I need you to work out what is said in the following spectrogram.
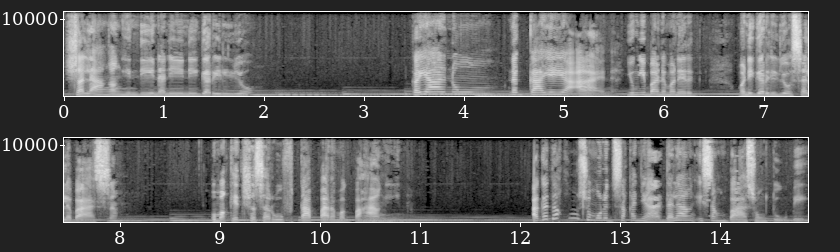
siya lang ang hindi naninigarilyo. Kaya nung nagkayayaan, yung iba na manig- manigarilyo sa labas, umakit siya sa rooftop para magpahangin. Agad akong sumunod sa kanya dala ang isang basong tubig.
